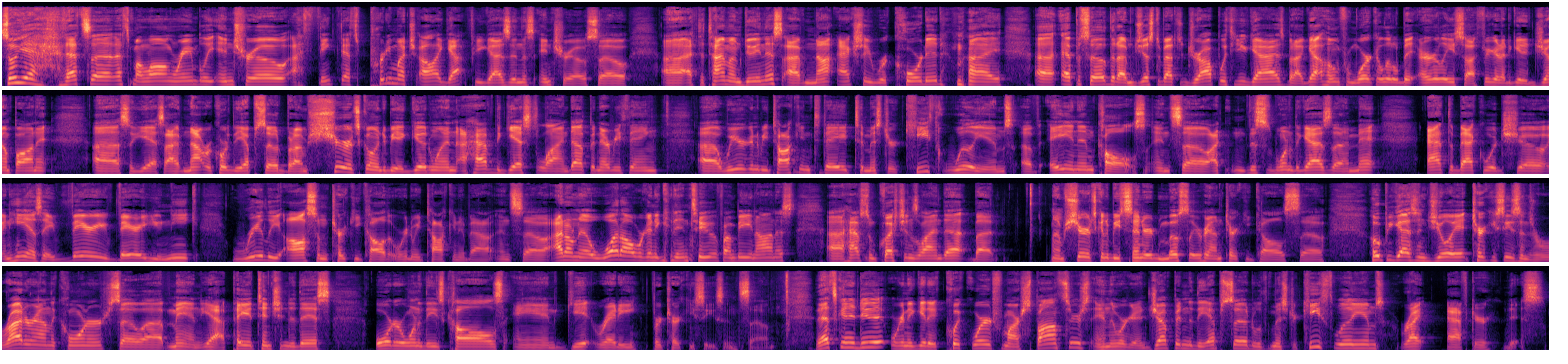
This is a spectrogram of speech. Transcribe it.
so yeah, that's uh that's my long rambly intro. I think that's pretty much all I got for you guys in this intro. So uh, at the time I'm doing this, I've not actually recorded my uh, episode that I'm just about to drop with you guys, but I got home from work a little bit early, so I figured I'd get a jump on it. Uh, so yes, I have not recorded the episode, but I'm sure it's going to be a good one. I have the guest lined up and everything. Uh, we are going to be talking today to Mr. Keith Williams of A&M Calls, and so I, this is one of the guys that I met at the Backwoods Show, and he has a very, very unique, really awesome turkey call that we're going to be talking about. And so I don't know what all we're going to get into, if I'm being honest. Uh, have some questions lined up, but. I'm sure it's going to be centered mostly around turkey calls. So, hope you guys enjoy it. Turkey season's right around the corner. So, uh, man, yeah, pay attention to this order one of these calls and get ready for turkey season. So that's going to do it. We're going to get a quick word from our sponsors, and then we're going to jump into the episode with Mr. Keith Williams right after this.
